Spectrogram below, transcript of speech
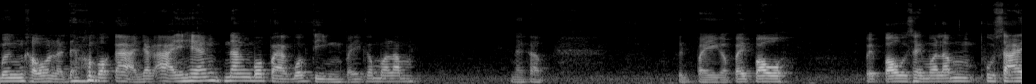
เบิ่งเขาแหละแต่ว่าบอกล้าอยากอายแห้งนั่งบ่ปากบ่ติงไปก็มาลำนะครับ ขึ้นไปกับไปเป่าไปเป่าใส่หมอลำผู้ชาย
